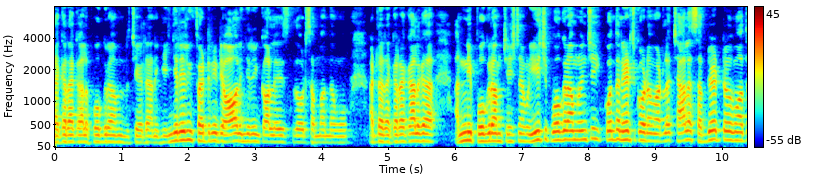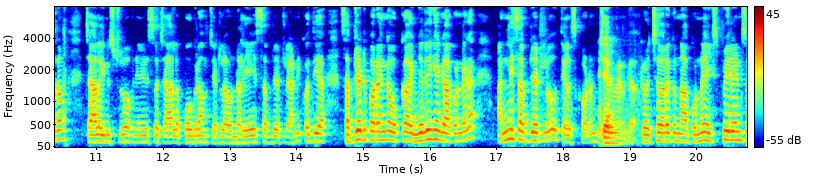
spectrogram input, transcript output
రకరకాల ప్రోగ్రాంలు చేయడానికి engineering fraternity all engineering college తోటి సంబంధము అట్లా రకరకాలుగా అన్ని ప్రోగ్రామ్ చేసినప్పుడు ఈచ్ ప్రోగ్రామ్ నుంచి కొంత నేర్చుకోవడం అట్లా చాలా సబ్జెక్టు మాత్రం చాలా ఇన్స్టిట్యూట్ ఆఫ్ ఇంజనీర్స్లో చాలా ప్రోగ్రామ్స్ ఎట్లా ఉండాలి ఏ సబ్జెక్టులు అని కొద్దిగా సబ్జెక్ట్ పరంగా ఒక్క ఇంజనీరింగే కాకుండా అన్ని సబ్జెక్టులు తెలుసుకోవడం చైర్మన్గా ఇక్కడ వచ్చే వరకు నాకున్న ఎక్స్పీరియన్స్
